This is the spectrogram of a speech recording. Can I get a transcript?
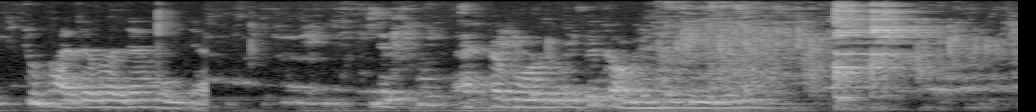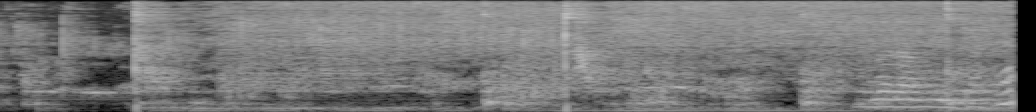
একটু ভাজা ভাজা হয়ে যায় একটা বড় দিকে টমেটো দিয়ে দেবো। এবার আমি এটাকে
